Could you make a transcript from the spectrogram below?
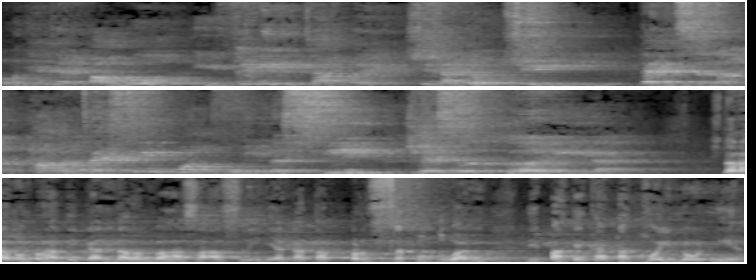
我们看见保罗 Saudara memperhatikan dalam bahasa aslinya kata persekutuan dipakai kata koinonia.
